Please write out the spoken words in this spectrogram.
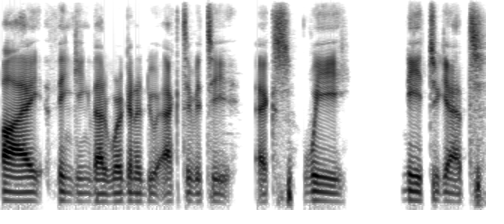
by thinking that we're going to do activity x we need to get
